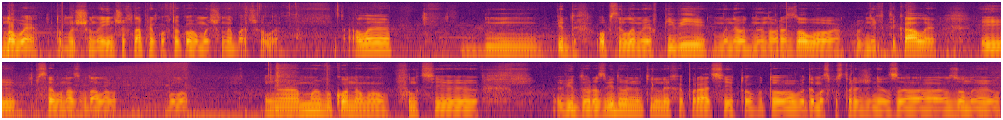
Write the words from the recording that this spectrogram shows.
нове, тому що на інших напрямках такого ми ще не бачили. Але під обстрілами FPV ми неодноразово в них тікали, і все у нас вдало було. Е, Ми виконуємо функції від розвідувальних операцій, тобто ведемо спостереження за зоною,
